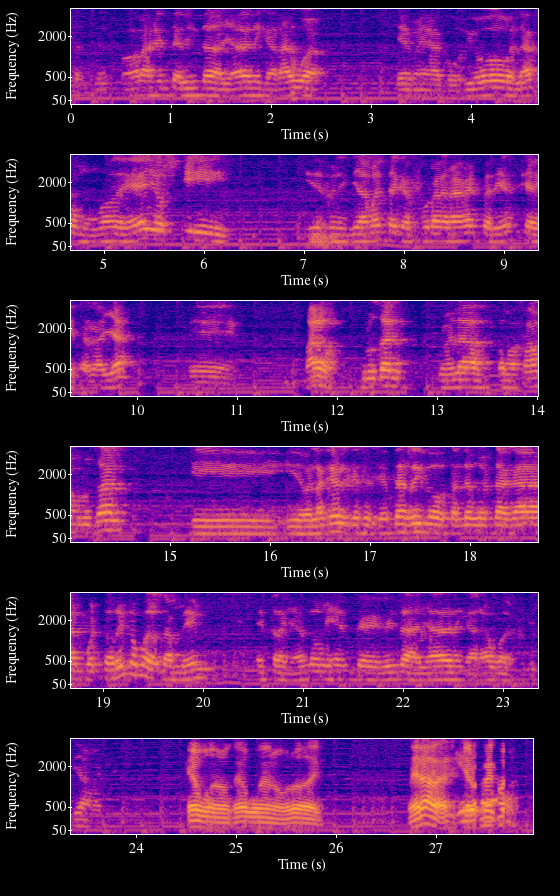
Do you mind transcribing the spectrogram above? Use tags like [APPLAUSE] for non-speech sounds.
toda la gente linda de allá de Nicaragua que me acogió, ¿verdad? Como uno de ellos y, definitivamente que fue una gran experiencia estar allá. Eh, bueno, brutal, ¿verdad? Lo pasamos brutal y, de verdad que, que, se siente rico estar de vuelta acá en Puerto Rico, pero también extrañando a mi gente linda allá de Nicaragua, definitivamente. Qué bueno, qué bueno, brother. Mira, quiero,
